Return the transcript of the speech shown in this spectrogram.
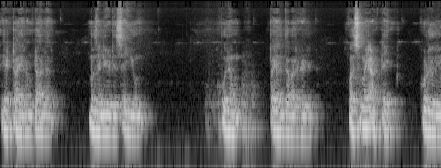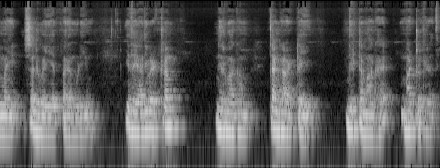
எட்டாயிரம் டாலர் முதலீடு செய்யும் புறம் பெயர்ந்தவர்கள் பசுமை அட்டை குடியுரிமை சலுகையை பெற முடியும். இதை அதிபர் ட்ரம்ப் நிர்வாகம் தங்க அட்டை திட்டமாக மாற்றுகிறது.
